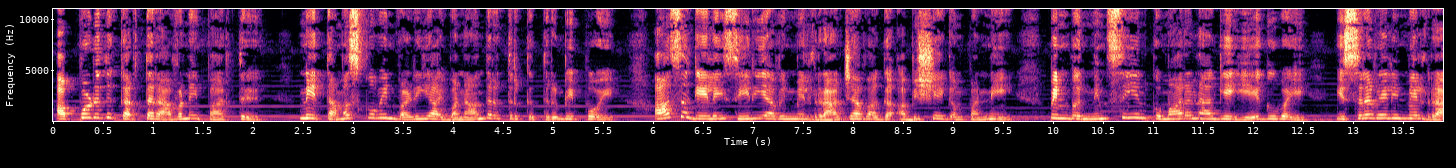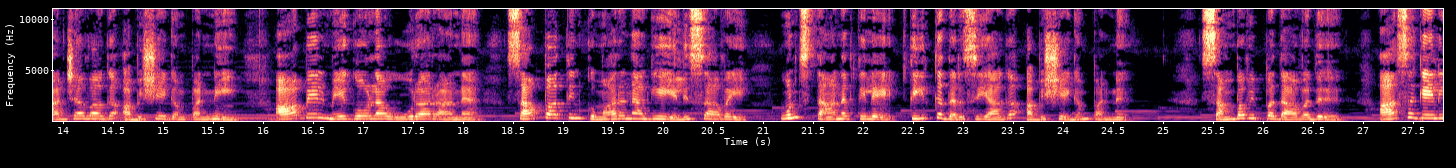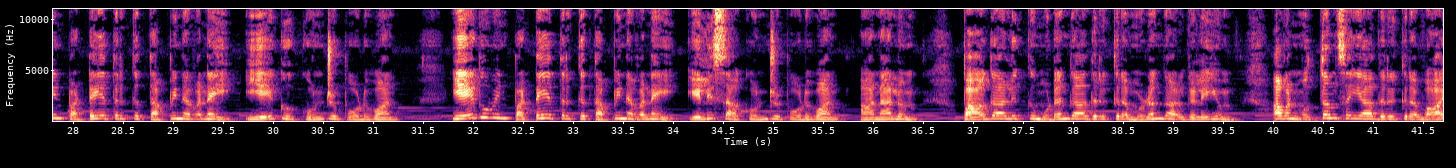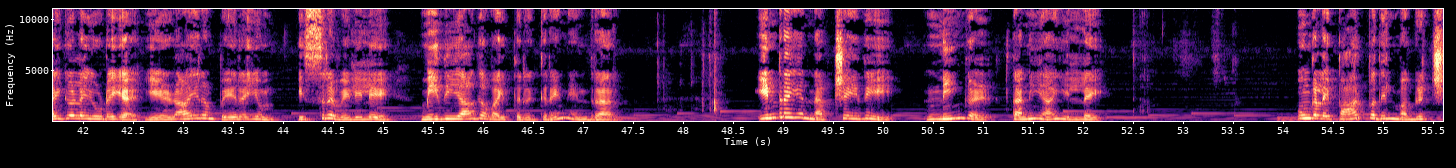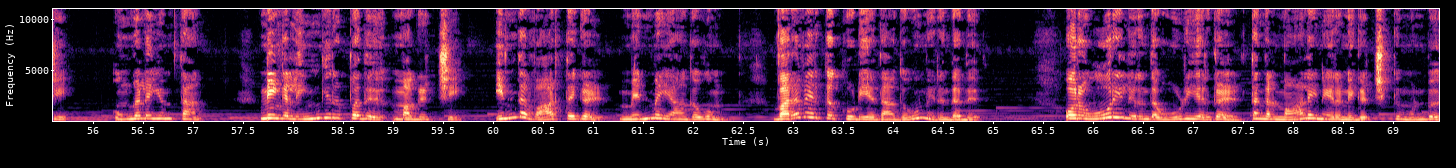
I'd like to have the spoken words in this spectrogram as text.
அப்பொழுது கர்த்தர் அவனை பார்த்து நீ தமஸ்குவின் வழியாய் வனாந்தரத்திற்கு திரும்பி போய் ஆசகேலை சீரியாவின் மேல் ராஜாவாக அபிஷேகம் பண்ணி பின்பு நிம்சியின் குமாரனாகிய ஏகுவை இஸ்ரவேலின் மேல் ராஜாவாக அபிஷேகம் பண்ணி ஆபேல் மேகோலா ஊராரான சாப்பாத்தின் குமாரனாகிய எலிசாவை உன் ஸ்தானத்திலே தீர்க்கதரிசியாக அபிஷேகம் பண்ணு. சம்பவிப்பதாவது ஆசகேலின் பட்டயத்திற்கு தப்பினவனை ஏகு கொன்று போடுவான். ஏகுவின் பட்டயத்திற்கு தப்பினவனை எலிசா கொன்று போடுவான். ஆனாலும் பாகாலுக்கு முடங்காதிருக்கிற முழங்கால்களையும் அவன் முத்தம் செய்யாதிருக்கிற வாய்களையுடைய ஏழாயிரம் பேரையும் இஸ்ரவேலிலே மீதியாக வைத்திருக்கிறேன் என்றார். இன்றைய நற்செய்தி நீங்கள் தனியாய் இல்லை. உங்களை பார்ப்பதில் மகிழ்ச்சி உங்களையும் தான். நீங்கள் இங்கிருப்பது மகிழ்ச்சி. இந்த வார்த்தைகள் மென்மையாகவும் வரவேற்கக்கூடியதாகவும் இருந்தது. ஒரு ஊரில் இருந்த ஊழியர்கள் தங்கள் மாலை நேர நிகழ்ச்சிக்கு முன்பு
